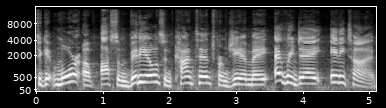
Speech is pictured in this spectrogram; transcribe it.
to get more of awesome videos and content from GMA every day, anytime.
